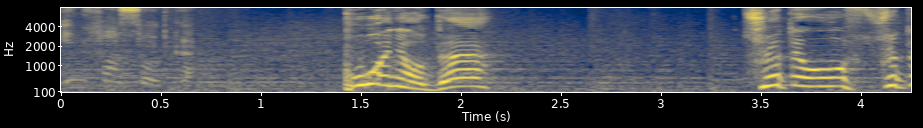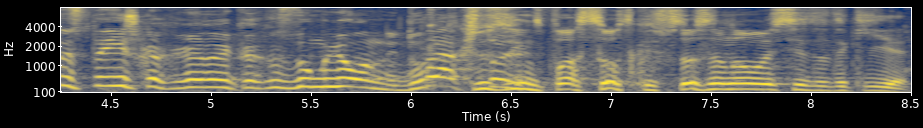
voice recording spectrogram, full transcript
Инфа сотка. Понял, да? Че ты, чё ты стоишь как, как, как изумленный? Дурак, Что что за ли? инфосотка? Что за новости-то такие?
